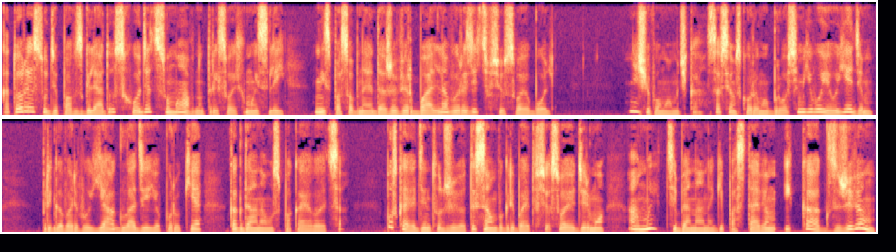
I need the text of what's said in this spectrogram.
которая, судя по взгляду, сходит с ума внутри своих мыслей — не способная даже вербально выразить всю свою боль. «Ничего, мамочка, совсем скоро мы бросим его и уедем», — приговариваю я, гладя ее по руке, когда она успокаивается. «Пускай один тут живет и сам выгребает все свое дерьмо, а мы тебя на ноги поставим и как заживем?»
